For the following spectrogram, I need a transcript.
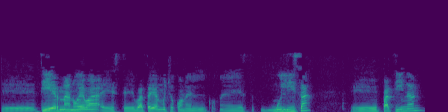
eh, tierna, nueva, este, batallan mucho con el, eh, muy lisa, patinan,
